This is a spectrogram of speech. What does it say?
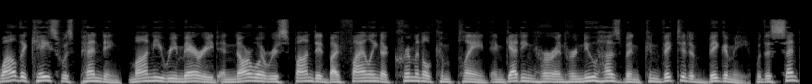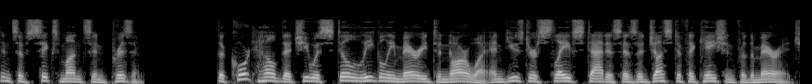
While the case was pending, Mani remarried and Naroua responded by filing a criminal complaint and getting her and her new husband convicted of bigamy with a sentence of six months in prison. The court held that she was still legally married to Naroua and used her slave status as a justification for the marriage.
